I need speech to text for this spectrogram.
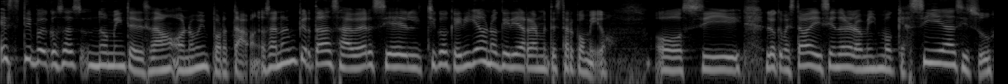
este tipo de cosas no me interesaban o no me importaban. O sea, no me importaba saber si el chico quería o no quería realmente estar conmigo. O si lo que me estaba diciendo era lo mismo que hacía, si sus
